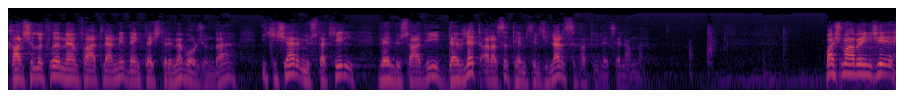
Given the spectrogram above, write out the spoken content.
karşılıklı menfaatlerini denkleştirme borcunda ikişer müstakil ve müsavi devlet arası temsilciler sıfatıyla selamlarım. Başmabeyinci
